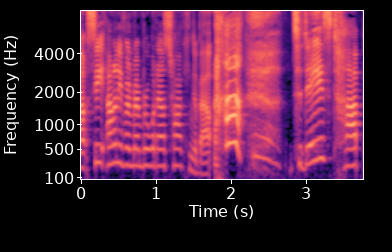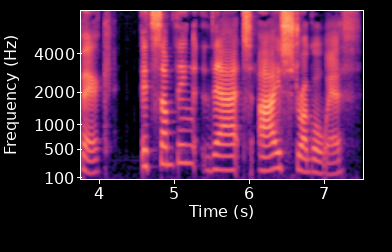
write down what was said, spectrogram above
oh, see, I don't even remember what I was talking about. Today's topic it's something that I struggle with.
